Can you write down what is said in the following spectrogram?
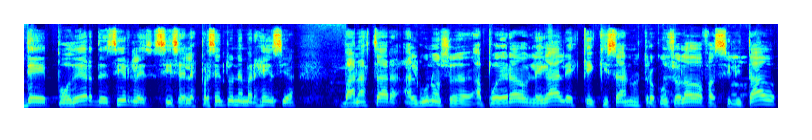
de poder decirles si se les presenta una emergencia, van a estar algunos eh, apoderados legales que quizás nuestro consulado ha facilitado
